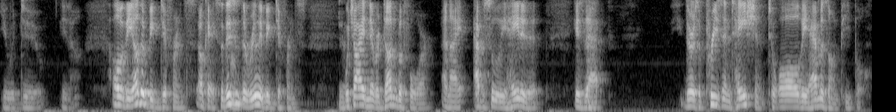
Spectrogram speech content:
you would do, you know. Oh, the other big difference. Okay, so this is the really big difference, yeah. which I had never done before, and I absolutely hated it. Is that there's a presentation to all the Amazon people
